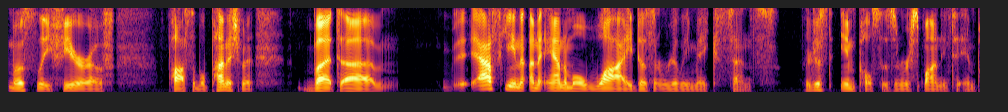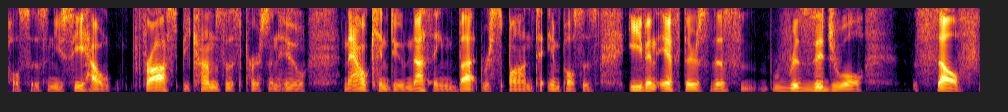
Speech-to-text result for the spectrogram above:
mostly fear of possible punishment. But uh, asking an animal why doesn't really make sense. They're just impulses and responding to impulses. And you see how Frost becomes this person who now can do nothing but respond to impulses, even if there's this residual self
